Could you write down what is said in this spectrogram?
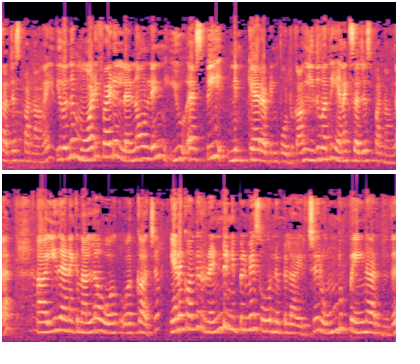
சஜஸ்ட் பண்ணாங்க. இது வந்து modified lanolin USB nip care அப்படின்னு போட்டிருக்காங்க. இது வந்து எனக்கு சஜஸ்ட் பண்ணாங்க. இது எனக்கு நல்லா ஒர்க் ஆச்சு. எனக்கு வந்து ரெண்டு நிப்பிளுமே சோர் நிப்பிள் ஆயிருச்சு. ரொம்ப பெயினா இருந்தது.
